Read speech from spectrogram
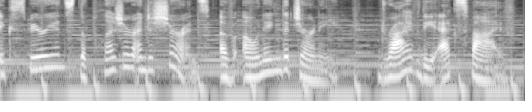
Experience the pleasure and assurance of owning the journey. Drive the X5.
